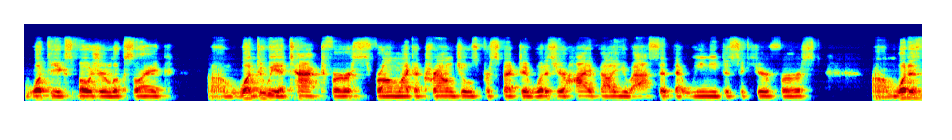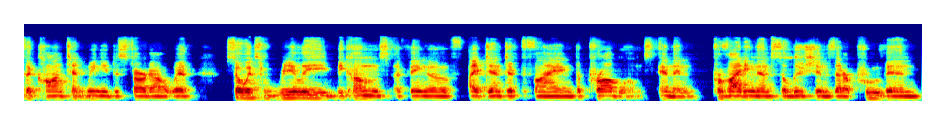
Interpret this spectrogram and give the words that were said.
what the exposure looks like um, what do we attack first from like a crown jewels perspective? What is your high value asset that we need to secure first? Um, what is the content we need to start out with? So it's really becomes a thing of identifying the problems and then providing them solutions that are proven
